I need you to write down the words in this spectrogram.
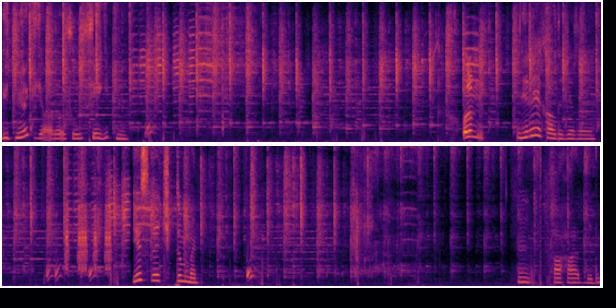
Gitmiyor ki ya şu şey gitmiyor. Oğlum nereye kaldıracağız ayı? Yes ve çıktım ben. Hı, haha dedim.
